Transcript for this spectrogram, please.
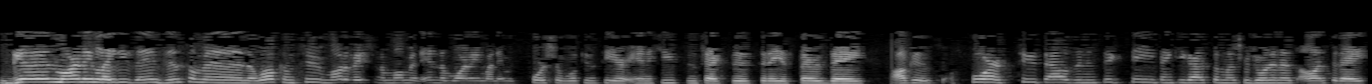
Good morning, ladies and gentlemen. Welcome to Motivational Moment in the Morning. My name is Portia Wilkins here in Houston, Texas. Today is Thursday, August 4th, 2016. Thank you guys so much for joining us on today.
